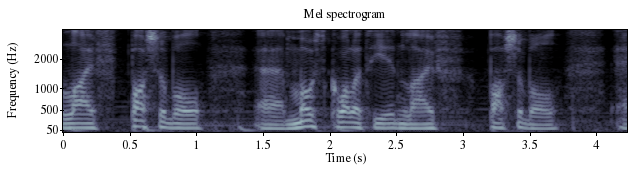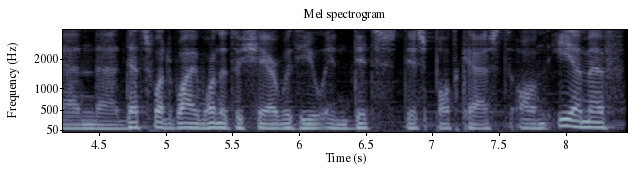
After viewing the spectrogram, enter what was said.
life possible, uh, most quality in life possible. And uh, that's what I wanted to share with you in this, this podcast on EMF.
